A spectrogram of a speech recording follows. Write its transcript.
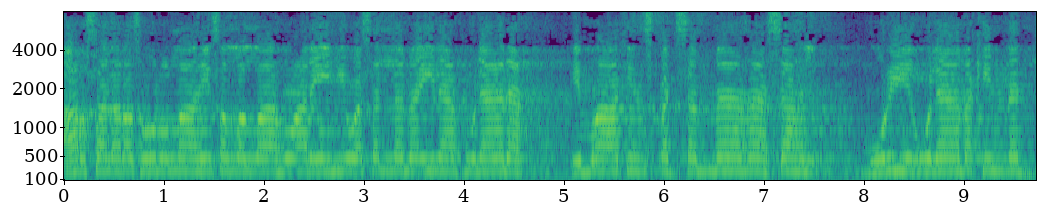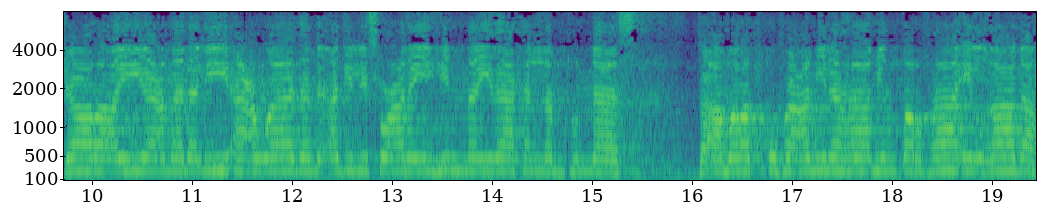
أرسل رسول الله صلى الله عليه وسلم إلى فلانة امرأة قد سماها سهل مري غلامك النجار أن يعمل لي أعوادا أجلس عليهن إذا كلمت الناس. فأمرته فعملها من طرفاء الغابة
